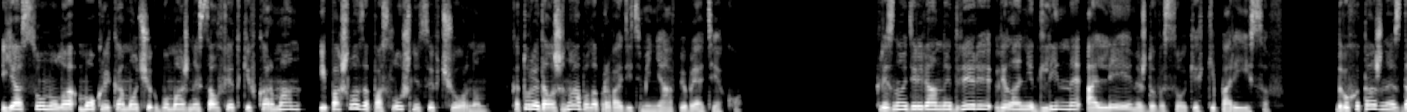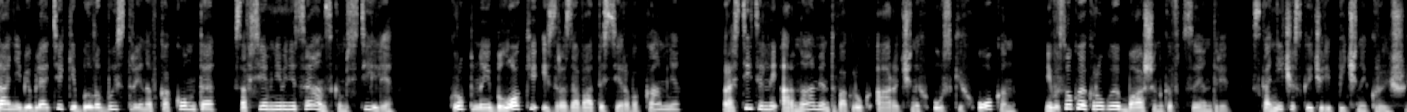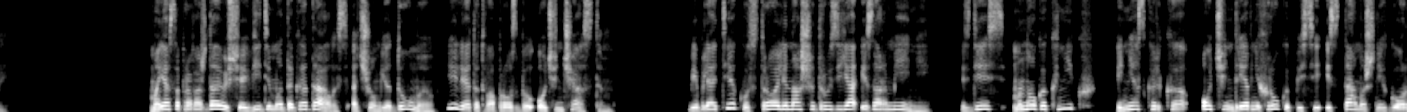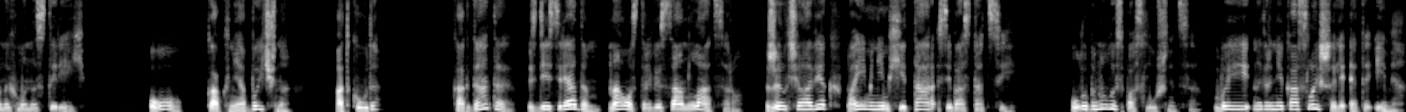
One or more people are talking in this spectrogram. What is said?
Я сунула мокрый комочек бумажной салфетки в карман и пошла за послушницей в черном, которая должна была проводить меня в библиотеку. К резной деревянной двери вела недлинная аллея между высоких кипарисов. Двухэтажное здание библиотеки было выстроено в каком-то совсем не венецианском стиле. Крупные блоки из розовато-серого камня, растительный орнамент вокруг арочных узких окон, невысокая круглая башенка в центре с конической черепичной крышей. Моя сопровождающая, видимо, догадалась, о чем я думаю, или этот вопрос был очень частым. Библиотеку строили наши друзья из Армении. Здесь много книг и несколько очень древних рукописей из тамошних горных монастырей. О, как необычно! Откуда? Когда-то здесь рядом, на острове Сан-Лацаро, жил человек по имени Мхитар Себастаци. Улыбнулась послушница. Вы наверняка слышали это имя.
